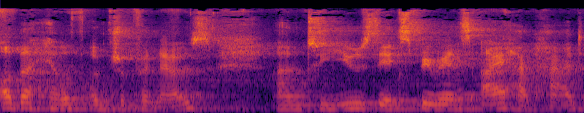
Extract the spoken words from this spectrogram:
other health entrepreneurs and to use the experience I had had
